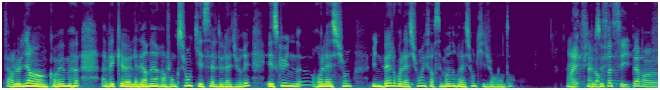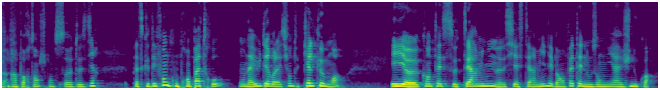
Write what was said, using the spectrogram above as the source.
faire le lien hein, quand même avec euh, la dernière injonction qui est celle de la durée. Est-ce qu'une relation, une belle relation est forcément une relation qui dure longtemps? Ouais, alors ça c'est hyper euh, important je pense de se dire. Parce que des fois on ne comprend pas trop. On a eu des relations de quelques mois et euh, quand elles se terminent, euh, si elles se terminent, et eh ben en fait, elles nous ont mis à genoux, quoi.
